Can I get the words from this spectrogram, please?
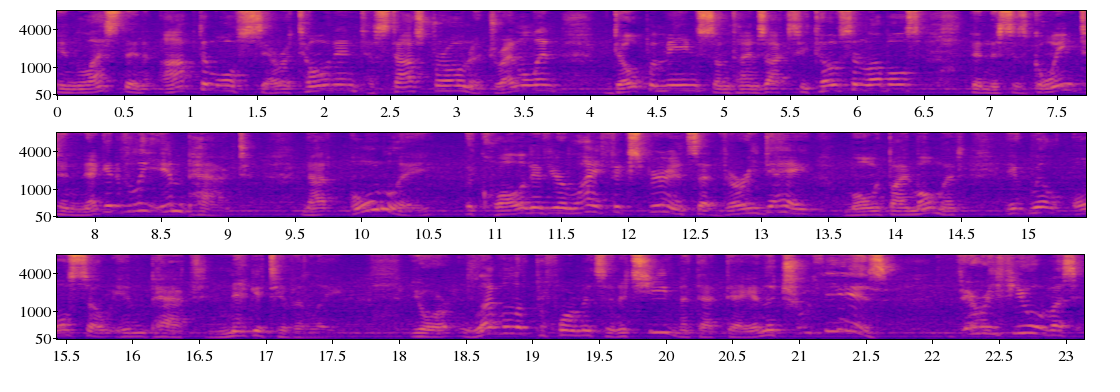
in less than optimal serotonin, testosterone, adrenaline, dopamine, sometimes oxytocin levels, then this is going to negatively impact not only the quality of your life experience that very day, moment by moment, it will also impact negatively your level of performance and achievement that day. And the truth is, very few of us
